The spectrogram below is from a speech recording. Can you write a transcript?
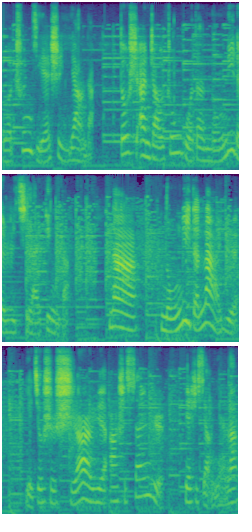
和春节是一样的，都是按照中国的农历的日期来定的。那农历的腊月，也就是十二月二十三日，便是小年了。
